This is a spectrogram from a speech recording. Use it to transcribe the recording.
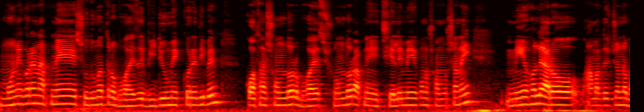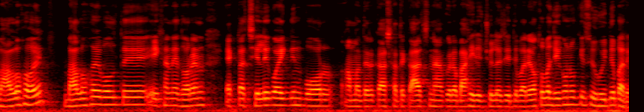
মনে করেন আপনি শুধুমাত্র ভয়েসে ভিডিও মেক করে দিবেন, কথা সুন্দর, ভয়েস সুন্দর, আপনি ছেলে মেয়ে কোনো সমস্যা নেই। মেয়ে হলে আরও আমাদের জন্য ভালো হয়। ভালো হয় বলতে এখানে ধরেন একটা ছেলে কয়েকদিন পর আমাদের কার সাথে কাজ না করে বাইরে চলে যেতে পারে অথবা যে কোনো কিছু হইতে পারে।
